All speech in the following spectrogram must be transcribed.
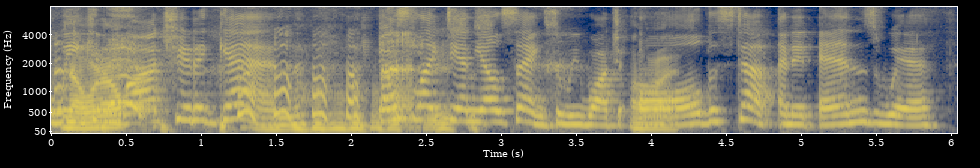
we No, can not- watch it again, just like Danielle's saying. So we watch All right. all the stuff, and it ends with,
